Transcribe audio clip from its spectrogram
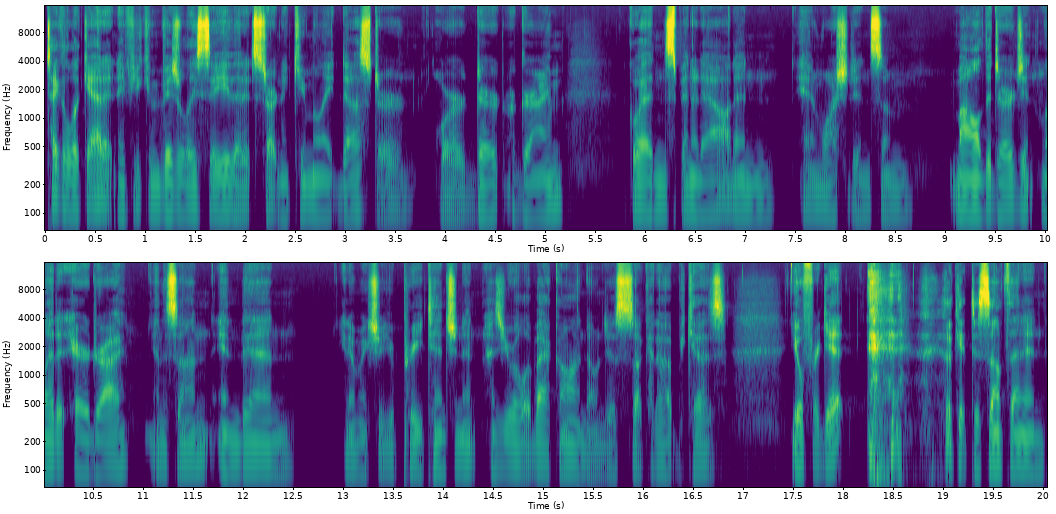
take a look at it, and if you can visually see that it's starting to accumulate dust or or dirt or grime, go ahead and spin it out and and wash it in some mild detergent, let it air dry in the sun, and then you know make sure you pre-tension it as you roll it back on. Don't just suck it up because you'll forget, hook it to something, and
